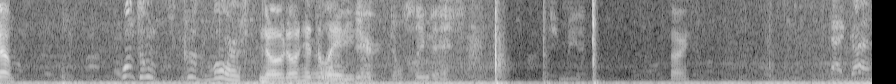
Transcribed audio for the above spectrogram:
go. Well, don't. Good lord. No, don't hit the lady. There, don't say this. She mean it. Sorry. Okay, go ahead.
